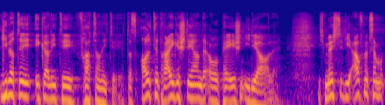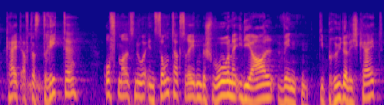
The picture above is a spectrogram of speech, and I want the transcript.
Liberté, Egalité, Fraternité, das alte Dreigestirn der europäischen Ideale. Ich möchte die Aufmerksamkeit auf das dritte, oftmals nur in Sonntagsreden beschworene Ideal wenden, die Brüderlichkeit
